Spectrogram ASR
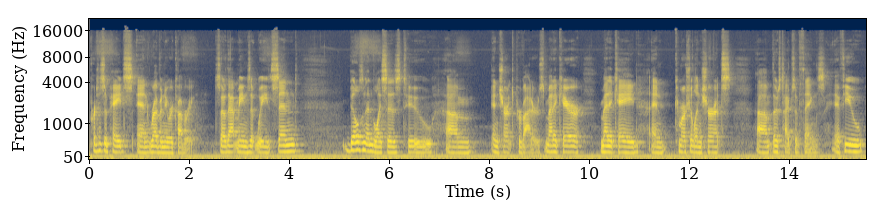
participates in revenue recovery. So that means that we send bills and invoices to um, insurance providers, Medicare, Medicaid, and commercial insurance, um, those types of things. If you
